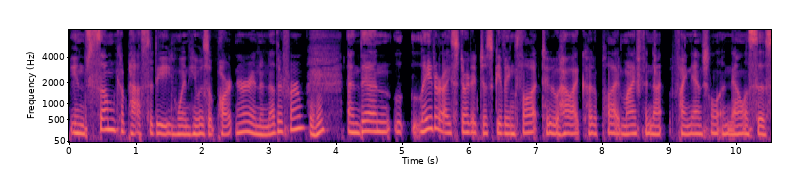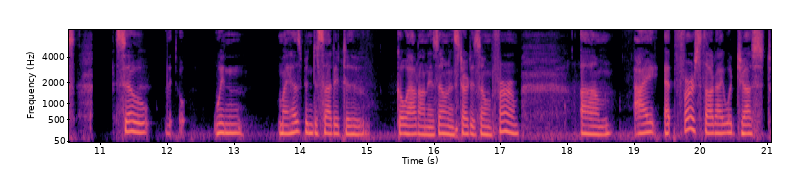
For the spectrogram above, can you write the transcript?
in some capacity when he was a partner in another firm. Mm-hmm. And then l- later I started just giving thought to how I could apply my fin- financial analysis so when my husband decided to go out on his own and start his own firm, um, I at first thought I would just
